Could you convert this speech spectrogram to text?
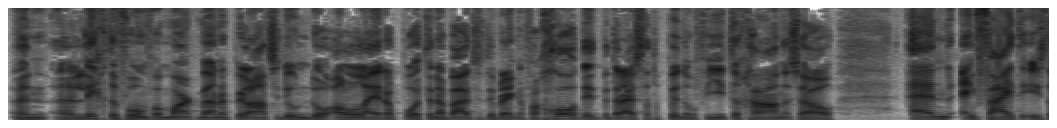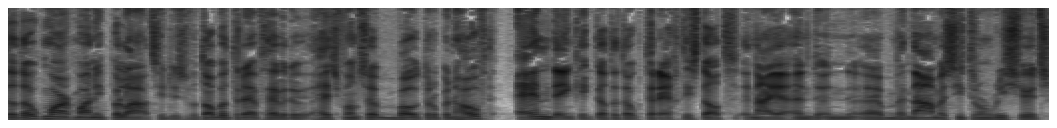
een, een, lichte vorm van marktmanipulatie doen door allerlei rapporten naar buiten te brengen van goh, dit bedrijf staat op punt om failliet te gaan en zo. En in feite is dat ook marktmanipulatie. Dus wat dat betreft hebben de hedgefondsen boter op hun hoofd. En denk ik dat het ook terecht is dat nou ja, een, een, eh, met name Citron Research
